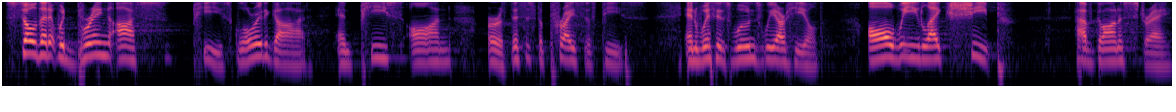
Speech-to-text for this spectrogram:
so that it would bring us peace. Glory to God and peace on earth. This is the price of peace and with his wounds we are healed. All we, like sheep, have gone astray.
